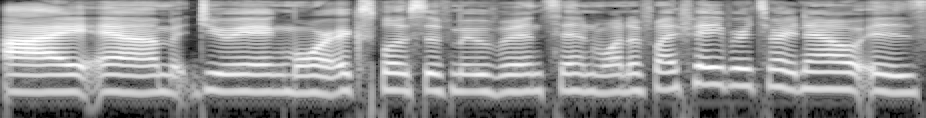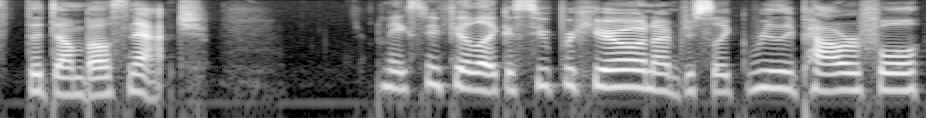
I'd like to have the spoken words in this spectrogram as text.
I am doing more explosive movements, and one of my favorites right now is the dumbbell snatch. Makes me feel like a superhero, and I'm just like really powerful.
